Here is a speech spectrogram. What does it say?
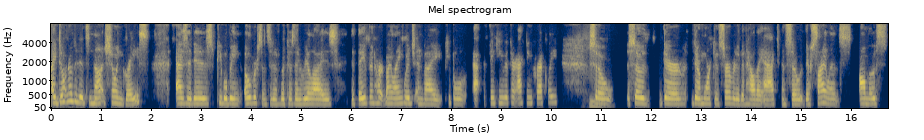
I don't know that it's not showing grace, as it is people being oversensitive because they realize that they've been hurt by language and by people thinking that they're acting correctly. Hmm. So so they're they're more conservative in how they act, and so their silence almost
